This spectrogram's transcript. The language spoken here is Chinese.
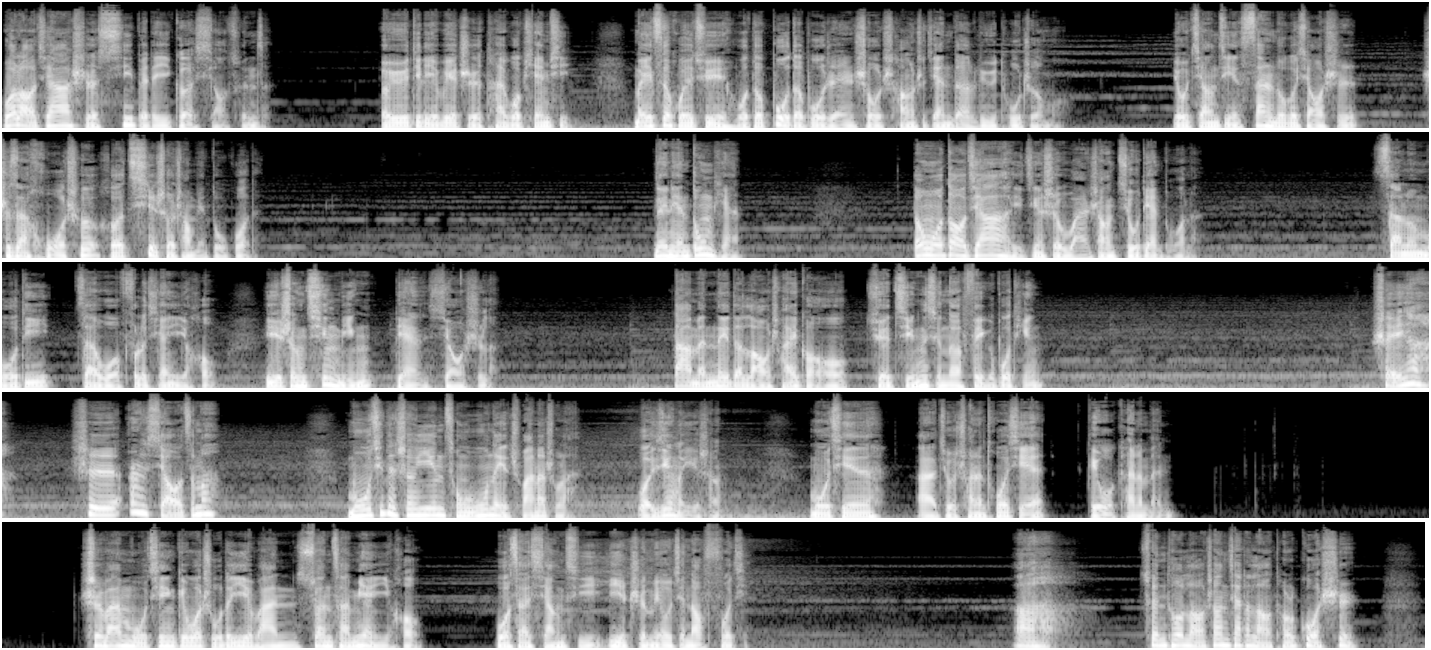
我老家是西北的一个小村子，由于地理位置太过偏僻，每次回去我都不得不忍受长时间的旅途折磨，有将近三十多个小时是在火车和汽车上面度过的。那年冬天，等我到家已经是晚上九点多了。三轮摩的在我付了钱以后，一声清鸣便消失了。大门内的老柴狗却警醒的吠个不停。谁呀？是二小子吗？母亲的声音从屋内传了出来。我应了一声，母亲啊就穿着拖鞋给我开了门。吃完母亲给我煮的一碗酸菜面以后，我才想起一直没有见到父亲。啊，村头老张家的老头过世。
